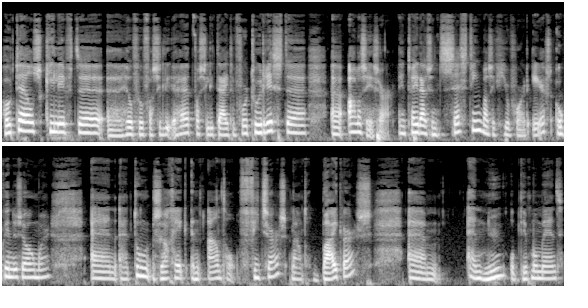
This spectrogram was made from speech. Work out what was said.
Hotels, skiliften, uh, heel veel facili faciliteiten voor toeristen. Uh, alles is er. In 2016 was ik hier voor het eerst, ook in de zomer. En toen zag ik een aantal fietsers, een aantal bikers. Um, en nu, op dit moment,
